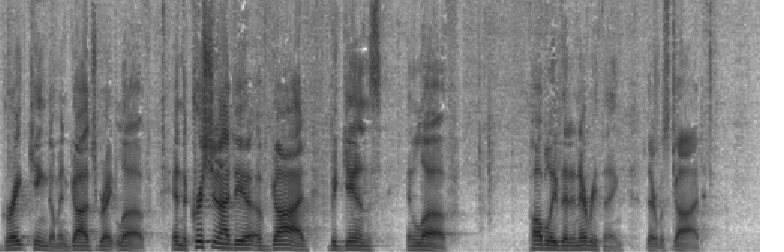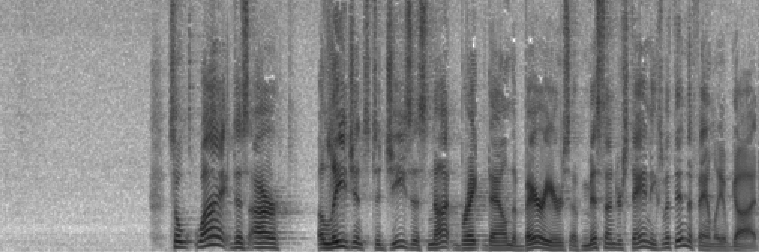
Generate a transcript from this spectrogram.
great kingdom and God's great love. And the Christian idea of God begins in love. Paul believed that in everything there was God. So, why does our allegiance to Jesus not break down the barriers of misunderstandings within the family of God?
